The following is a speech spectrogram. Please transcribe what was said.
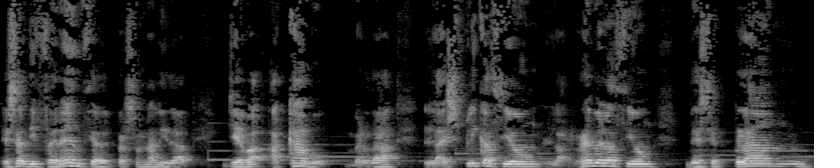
esa diferencia de personalidad lleva a cabo, ¿verdad? La explicación, la revelación de ese plan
